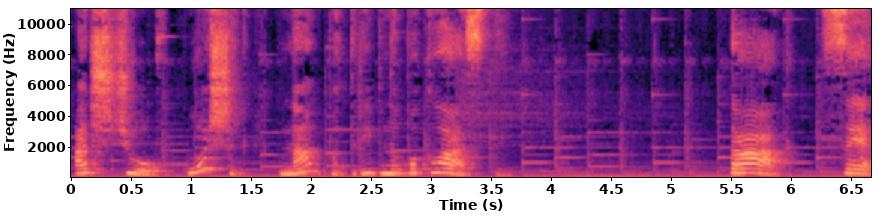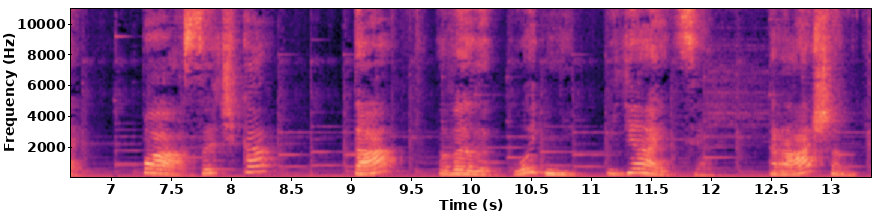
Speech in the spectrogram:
А що в кошик нам потрібно покласти? Так, це пасочка та великодні яйця, крашанки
